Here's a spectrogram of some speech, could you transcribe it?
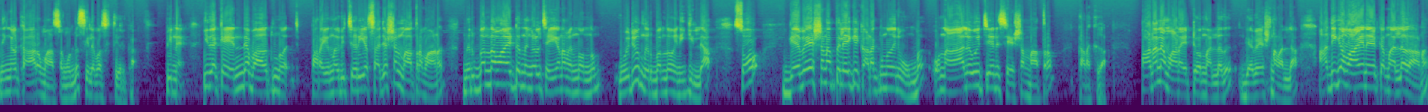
നിങ്ങൾക്ക് ആറു മാസം കൊണ്ട് സിലബസ് തീർക്കാം. പിന്നെ ഇതൊക്കെ എന്റെ ഭാഗത്ത് നിന്ന് പറയുന്ന ഒരു ചെറിയ സജഷൻ മാത്രമാണ്. നിർബന്ധമായിട്ട് നിങ്ങൾ ചെയ്യണമെന്നൊന്നും ഒരു നിർബന്ധവും എനിക്കില്ല. സോ ഗവേഷണത്തിലേക്ക് കടക്കുന്നതിന് മുമ്പ് ഒന്ന് ആലോചിച്ചതിന് ശേഷം മാത്രം കടക്കുക. പഠനമാണ് ഏറ്റവും നല്ലത് ഗവേഷണമല്ല. അധിക വായനയൊക്കെ നല്ലതാണ്.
